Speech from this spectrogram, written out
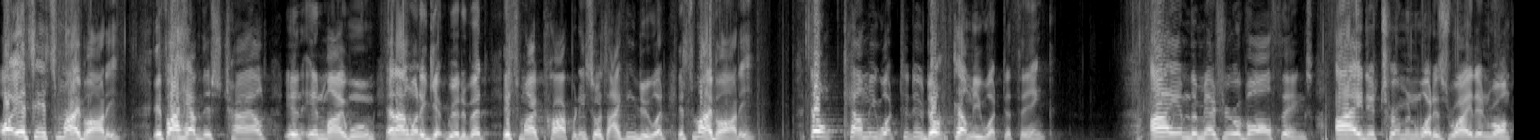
Oh, it's, it's my body. If I have this child in, in my womb and I want to get rid of it, it's my property, so it's, I can do it. It's my body. Don't tell me what to do. Don't tell me what to think. I am the measure of all things. I determine what is right and wrong.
